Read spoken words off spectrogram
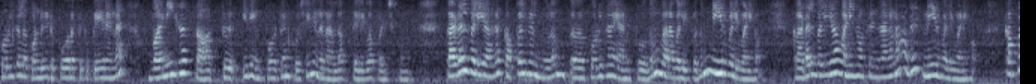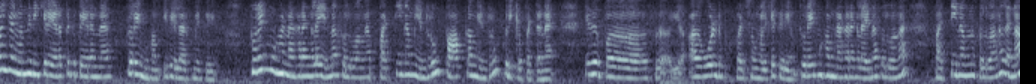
பொருள்களை கொண்டுகிட்டு போகிறதுக்கு பேர் என்ன? வணிக சாத்து. இது இம்பார்ட்டன்ட் கொஷின் இதை நல்லா தெளிவாக படிச்சுக்கோங்க. கடல் வழியாக கப்பல்கள் மூலம் பொருள்களை பொருட்களை அனுப்புவதும் வரவழைப்பதும் நீர்வழி வணிகம். கடல் வழியாக வணிகம் செஞ்சாங்கன்னா அது நீர்வழி வணிகம். கப்பல்கள் வந்து நிற்கிற இடத்துக்கு பேர் என்ன? துறைமுகம். இது எல்லாருக்குமே தெரியும். துறைமுக நகரங்களை என்ன சொல்லுவாங்க? பட்டினம் என்றும் பாக்கம் என்றும் குறிக்கப்பட்டன. இது இப்போ ஓல்டு புக் படிச்சவங்களுக்கே தெரியும். துறைமுகம் நகரங்களை என்ன சொல்லுவாங்க? பட்டினம்னு சொல்லுவாங்க. இல்லைன்னா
